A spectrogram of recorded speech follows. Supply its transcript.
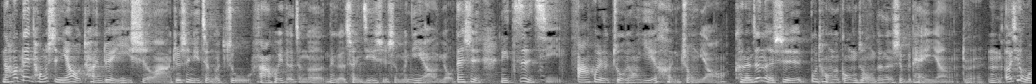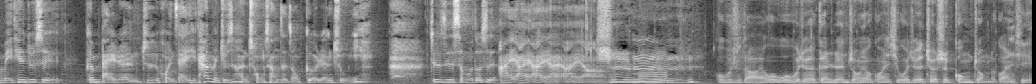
然后，但同时你要有团队意识啦，就是你整个组发挥的整个那个成绩是什么，你也要有。但是你自己发挥的作用也很重要，可能真的是不同的工种真的是不太一样。对，嗯，而且我每天就是跟白人就是混在一起，他们就是很崇尚这种个人主义，就是什么都是爱爱爱爱爱啊，是吗？嗯，我不知道哎，我我不觉得跟人种有关系，我觉得就是工种的关系，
